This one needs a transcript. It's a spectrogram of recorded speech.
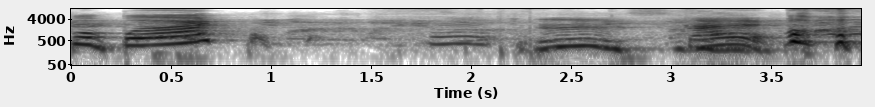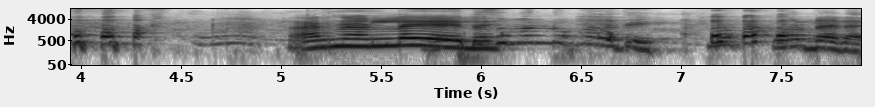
पोपट? काय यायलंय. मला ते? ओरडायला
